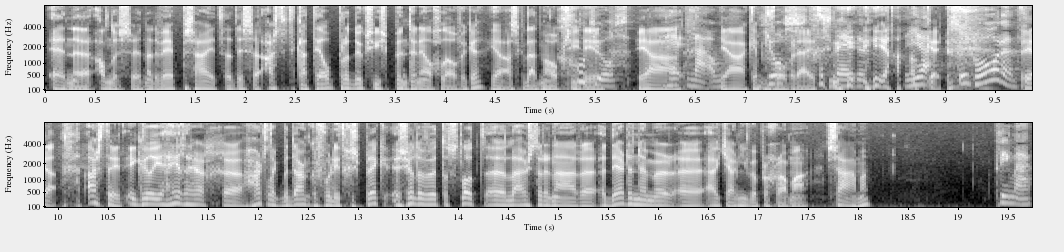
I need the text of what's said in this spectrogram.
en anders naar de website, dat is astridkatelproducties.nl geloof ik, hè? Ja, als ik het uit mijn hoofd Goed, zie. Jos. Ja, hey, nou, ja, ik heb hem voorbereid. ja okay. ik hoor het. Ja. Astrid, ik wil je heel erg hartelijk bedanken voor dit gesprek. Zullen we tot slot luisteren naar het derde nummer uit jouw nieuwe programma... Samen? Prima.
